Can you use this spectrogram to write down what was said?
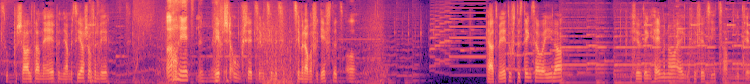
Superschall daneben. Ja, wir sind ja schon verwirrt. Ach, jetzt nicht mehr. Giftstoff. Oh shit, jetzt sind, wir, jetzt sind wir- aber vergiftet. Oh, Er hat mich nicht auf das Ding so einladen. Wie viele Dinge haben wir noch eigentlich? Wie viel es ab? Nicht viel.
